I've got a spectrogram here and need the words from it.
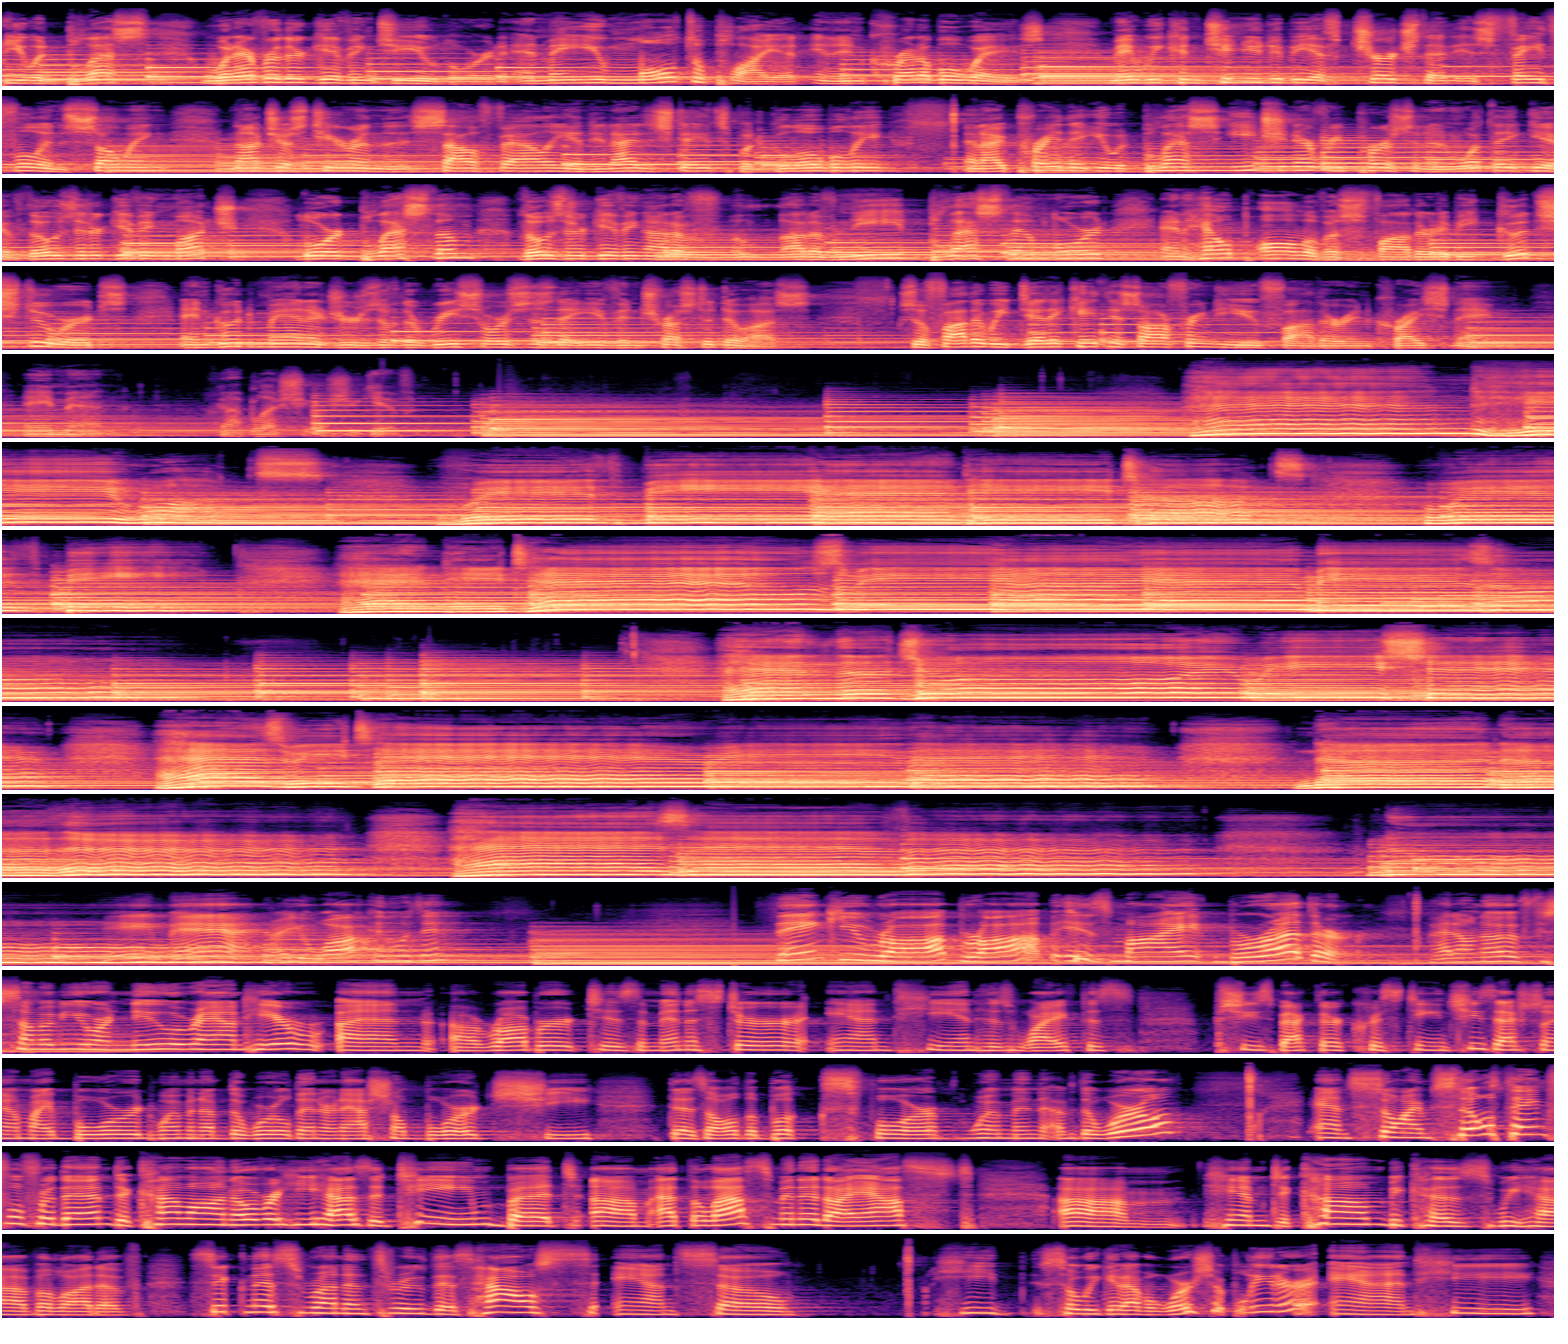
You would bless whatever they're giving to you, Lord and may you multiply it in incredible ways. May we continue to be a church that is faithful in sowing, not just here in the South Valley in the United States, but globally. And I pray that you would bless each and every person and what they give. Those that are giving much, Lord, bless them. Those that are giving out of out of need, bless them, Lord, and help all of us, Father, to be good stewards and good managers of the resources that you've entrusted to us. So, Father, we dedicate this offering to you, Father, in Christ's name. Amen. God bless you as you give. And he walks with me and he talks with me and he tells Is my brother. I don't know if some of you are new around here, and uh, Robert is a minister, and he and his wife is. She's back there, Christine. She's actually on my board, Women of the World International Board. She does all the books for Women of the World. And so I'm so thankful for them to come on over. He has a team, but um, at the last minute, I asked um, him to come because we have a lot of sickness running through this house. And so he, so we could have a worship leader, and he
